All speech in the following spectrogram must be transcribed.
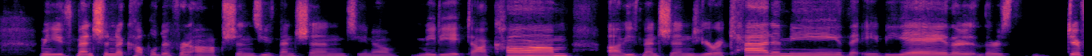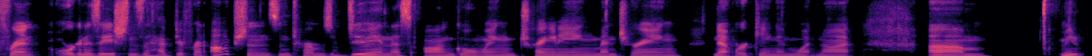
i mean you've mentioned a couple different options you've mentioned you know mediate.com uh, you've mentioned your academy the aba there, there's different organizations that have different options in terms of doing this ongoing training, mentoring, networking, and whatnot. Um, I mean,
